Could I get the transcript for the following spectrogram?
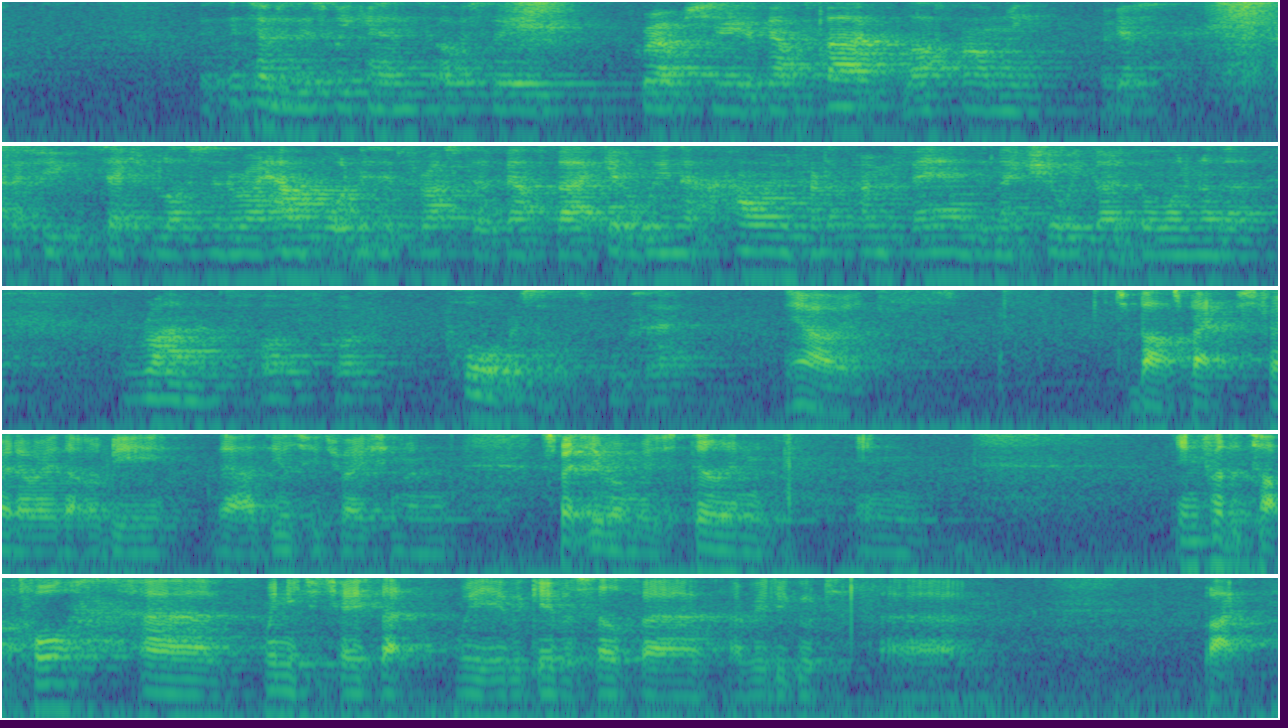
In terms of this weekend, obviously great opportunity to bounce back. Last time we, I guess, had a few consecutive losses in a row. How important is it for us to bounce back, get a win at home in front of home fans, and make sure we don't go on another run of, of, of poor results, we'll say? Yeah, it's to bounce back straight away. That would be the ideal situation, and especially when we're still in in in for the top four, uh, we need to chase that. We, we gave ourselves a, a really good um, like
